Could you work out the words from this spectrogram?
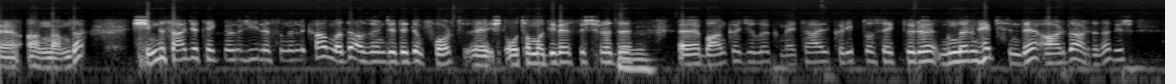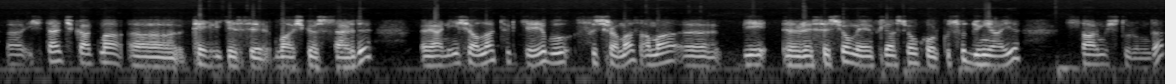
e, anlamda. Şimdi sadece teknolojiyle sınırlı kalmadı. Az önce dedim Ford e, işte otomotive sıçradı. Tabii. E, bankacılık, metal, kripto sektörü bunların hepsinde ardı ardına bir e, işten çıkartma e, tehlikesi baş gösterdi. E, yani inşallah Türkiye'ye bu sıçramaz ama e, bir e, resesyon ve enflasyon korkusu dünyayı sarmış durumda.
